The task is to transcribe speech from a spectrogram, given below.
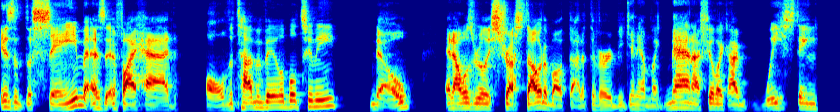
is it the same as if i had all the time available to me? No and I was really stressed out about that at the very beginning. I'm like, man, I feel like I'm wasting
